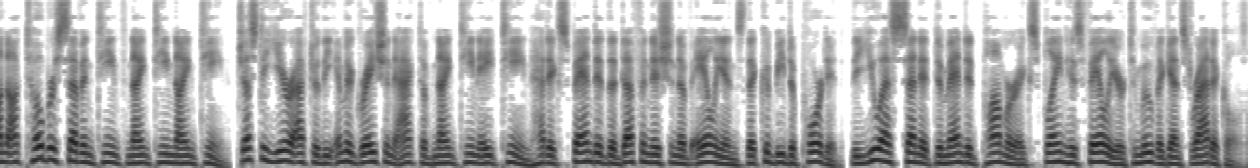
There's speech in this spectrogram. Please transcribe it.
On October 17, 1919, just a year after the Immigration Act of 1918 had expanded the definition of aliens that could be deported, the U.S. Senate demanded Palmer explain his failure to move against radicals.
